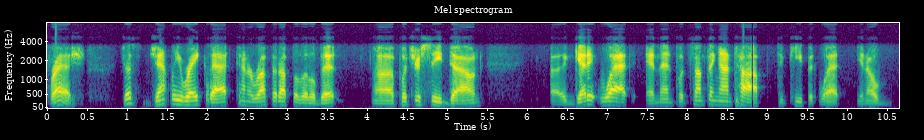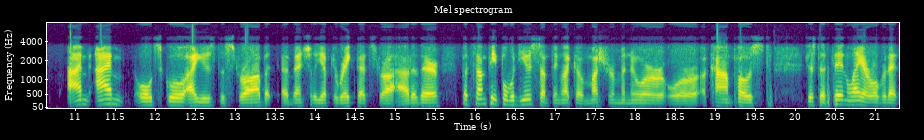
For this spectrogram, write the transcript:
fresh, just gently rake that, kind of rough it up a little bit, uh, put your seed down, uh, get it wet, and then put something on top to keep it wet. You know, I'm I'm old school. I use the straw, but eventually you have to rake that straw out of there. But some people would use something like a mushroom manure or a compost, just a thin layer over that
